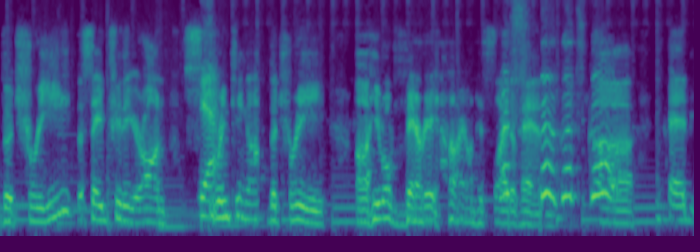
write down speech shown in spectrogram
the tree, the same tree that you're on, Yeah. sprinting up the tree. Uh, he rolled very high on his sleight of hand. Let's go. Uh, and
